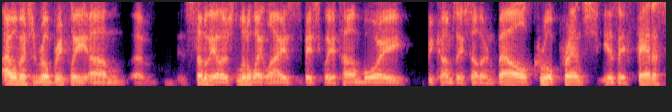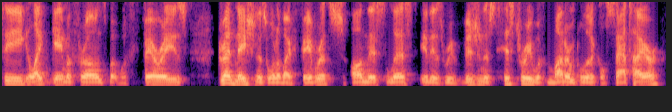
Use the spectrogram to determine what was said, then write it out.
I will mention real briefly um, uh, some of the others. Little White Lies is basically a tomboy becomes a Southern belle. Cruel Prince is a fantasy like Game of Thrones, but with fairies. Dread Nation is one of my favorites on this list. It is revisionist history with modern political satire.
